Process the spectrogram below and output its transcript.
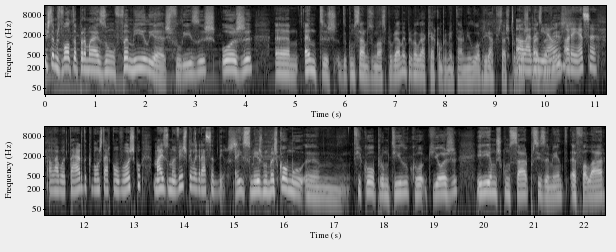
E estamos de volta para mais um Famílias Felizes. Hoje, um, antes de começarmos o nosso programa, em primeiro lugar quero cumprimentar Milu, obrigado por estares connosco Olá mais Daniel, uma vez. ora é essa, olá boa tarde, que bom estar convosco, mais uma vez pela graça de Deus. É isso mesmo, mas como hum, ficou prometido que hoje iríamos começar precisamente a falar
